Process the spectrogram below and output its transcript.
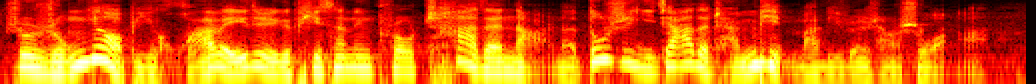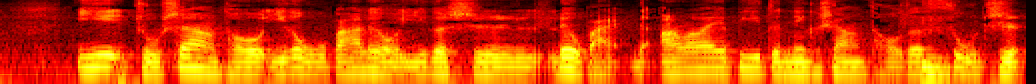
说荣耀比华为这个 P 三零 Pro 差在哪儿呢？都是一家的产品吧？理论上说啊，一主摄像头，一个五八六，一个是六百 RYB 的那个摄像头的素质。”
